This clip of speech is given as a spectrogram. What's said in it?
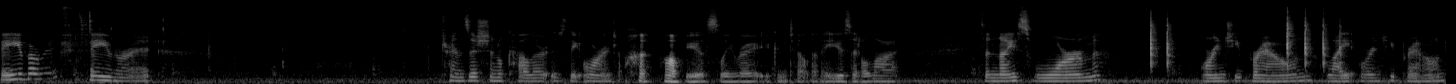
favorite, favorite transitional color is the orange, obviously, right? You can tell that I use it a lot. It's a nice warm orangey brown, light orangey brown.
